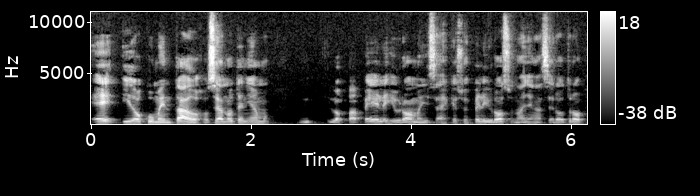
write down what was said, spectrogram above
e, y documentados, o sea, no teníamos los papeles y bromas, y sabes que eso es peligroso, no vayan a hacer otro,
